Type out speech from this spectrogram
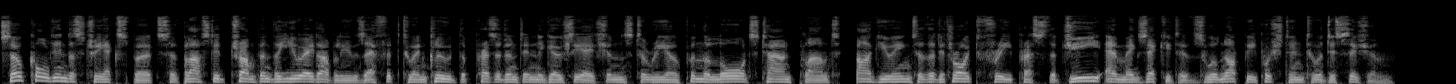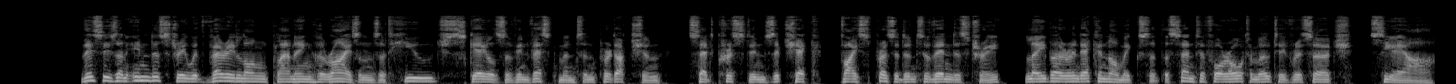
So-called industry experts have blasted Trump and the UAW's effort to include the president in negotiations to reopen the Lordstown plant, arguing to the Detroit Free Press that GM executives will not be pushed into a decision. This is an industry with very long planning horizons at huge scales of investment and production, said Kristin Dziczek, Vice President of Industry, Labor and Economics at the Center for Automotive Research, CAR,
